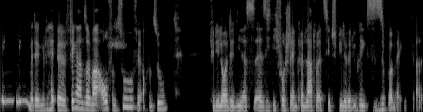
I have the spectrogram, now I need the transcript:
bling, bling mit den äh, Fingern so immer auf und zu, auf und zu. Für die Leute, die das äh, sich nicht vorstellen können, Lato erzählt Spiele wird übrigens super, merke ich gerade.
